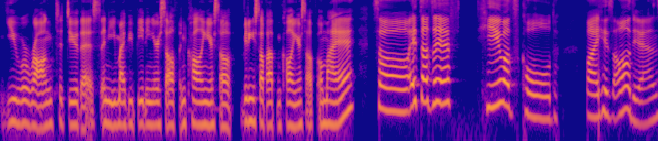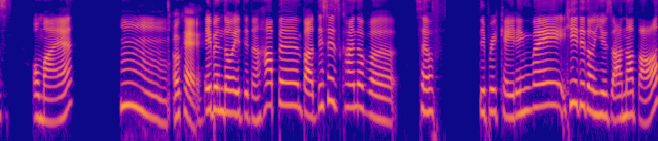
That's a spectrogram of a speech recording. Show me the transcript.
you were wrong to do this, and you might be beating yourself and calling yourself, beating yourself up and calling yourself omae. So it's as if he was called by his audience omae, Hmm. Okay. even though it didn't happen. But this is kind of a self-deprecating way. He didn't use anata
